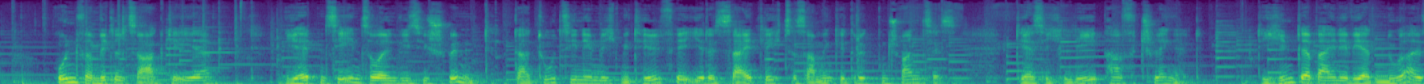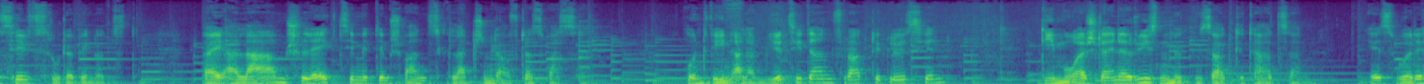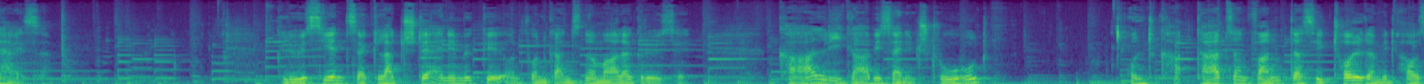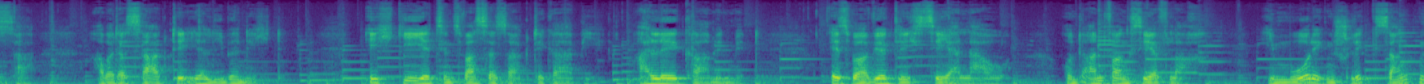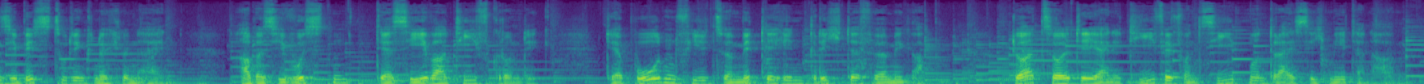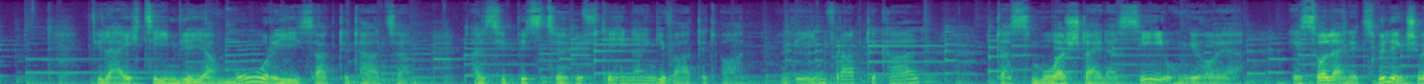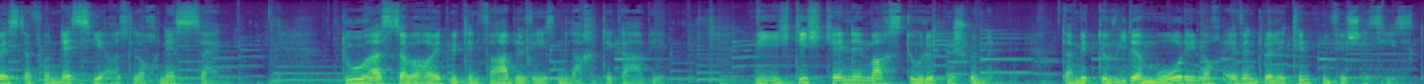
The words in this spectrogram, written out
Unvermittelt sagte er, wir hätten sehen sollen, wie sie schwimmt. Da tut sie nämlich mit Hilfe ihres seitlich zusammengedrückten Schwanzes, der sich lebhaft schlängelt. Die Hinterbeine werden nur als Hilfsruder benutzt. Bei Alarm schlägt sie mit dem Schwanz klatschend auf das Wasser. Und wen alarmiert sie dann? fragte Glöschen. Die Moorsteiner Riesenmücken, sagte Tarzan. Es wurde heißer. Klößchen zerklatschte eine Mücke und von ganz normaler Größe. Karl lieh Gabi seinen Strohhut und Tarzan fand, dass sie toll damit aussah, aber das sagte er lieber nicht. Ich gehe jetzt ins Wasser, sagte Gabi. Alle kamen mit. Es war wirklich sehr lau und anfangs sehr flach. Im moorigen Schlick sanken sie bis zu den Knöcheln ein. Aber sie wussten, der See war tiefgründig. Der Boden fiel zur Mitte hin trichterförmig ab. Dort sollte er eine Tiefe von 37 Metern haben. Vielleicht sehen wir ja Mori, sagte Tarzan, als sie bis zur Hüfte hineingewartet waren. Wen? fragte Karl. Das Moorsteiner Seeungeheuer. Es soll eine Zwillingsschwester von Nessie aus Loch Ness sein. Du hast aber heute mit den Fabelwesen, lachte Gabi. Wie ich dich kenne, machst du Rückenschwimmen, damit du weder Mori noch eventuelle Tintenfische siehst.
